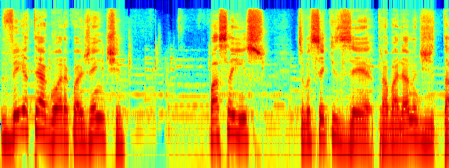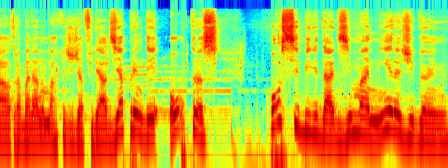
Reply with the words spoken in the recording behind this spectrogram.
veio até agora com a gente, faça isso. Se você quiser trabalhar no digital, trabalhar no marketing de afiliados e aprender outras possibilidades e maneiras de ganho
